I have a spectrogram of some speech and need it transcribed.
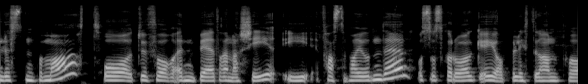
lysten på mat, og du får en bedre energi i fasteperioden din del, og så skal du òg jobbe litt på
